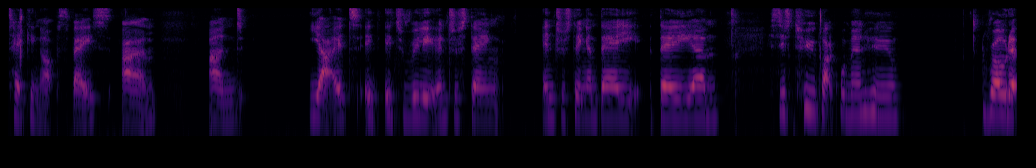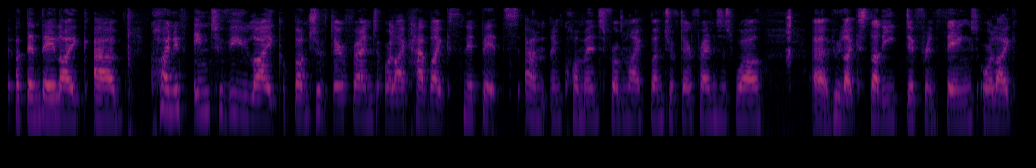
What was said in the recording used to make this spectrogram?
Taking Up Space. Um, and yeah, it's it, it's really interesting, interesting, and they they um, it's these two black women who wrote it, but then they like um kind of interview like a bunch of their friends or like have like snippets um and comments from like a bunch of their friends as well, uh, who like study different things or like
